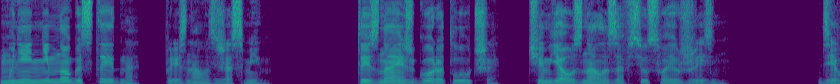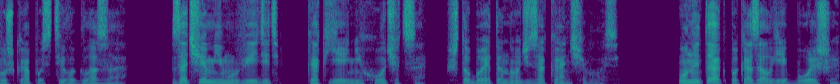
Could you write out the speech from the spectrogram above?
«Мне немного стыдно», — призналась Жасмин. «Ты знаешь город лучше, чем я узнала за всю свою жизнь». Девушка опустила глаза. Зачем ему видеть, как ей не хочется, чтобы эта ночь заканчивалась? Он и так показал ей больше,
